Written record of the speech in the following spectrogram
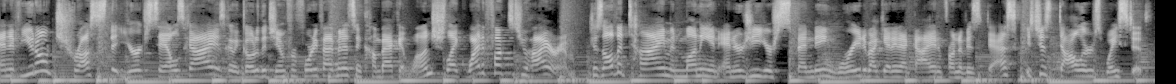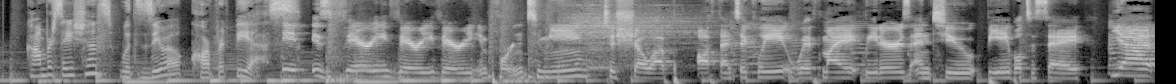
And if you don't trust that your sales guy is going to go to the gym for 45 minutes and come back at lunch, like, why the fuck did you hire him? Because all the time and money and energy you're spending worried about getting that guy in front of his desk, is just dollars wasted. Conversations with zero corporate BS. It is very, very, very important to me to show up authentically with my leaders and to be able to say, yeah,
